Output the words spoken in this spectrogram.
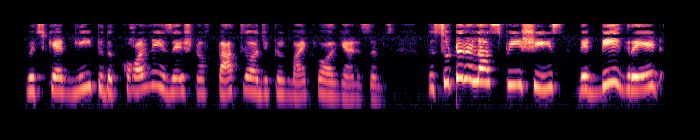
which can lead to the colonization of pathological microorganisms. The Suturella species they degrade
